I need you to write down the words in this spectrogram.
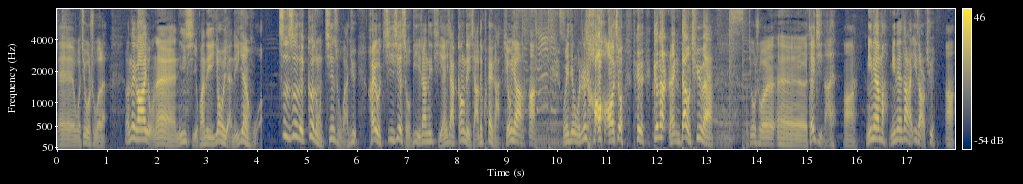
呃，我舅说了，说那嘎有呢你喜欢的耀眼的焰火，自制的各种金属玩具，还有机械手臂，让你体验一下钢铁侠的快感，行不行啊？我一听，我说好好，舅，搁哪儿呢？你带我去呗。我就说，呃，在济南啊，明天吧，明天咱俩一早去啊。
